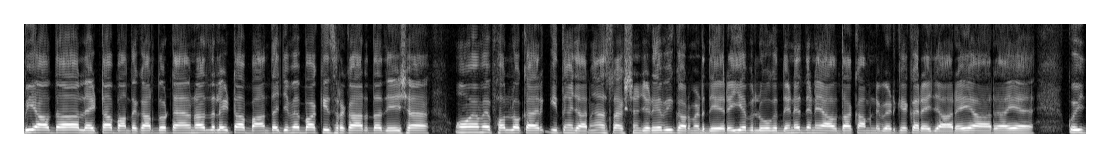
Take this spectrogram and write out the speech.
ਵੀ ਆਪਦਾ ਲਾਈਟਾਂ ਬੰਦ ਕਰ ਦਿਓ ਟਾਈਮ ਨਾਲ ਲਾਈਟਾਂ ਬੰਦ ਜਿਵੇਂ ਬਾਕੀ ਸਰਕਾਰ ਦਾ ਦੇਸ਼ ਹੈ ਉਵੇਂ ਉਵੇਂ ਫੋਲੋ ਕਰ, ਕੀਤੀਆਂ ਜਾ ਰਹੀਆਂ ਇੰਸਟਰਕਸ਼ਨ ਜਿਹੜੀਆਂ ਵੀ ਗਵਰਨਮੈਂਟ ਦੇ ਰਹੀ ਹੈ ਵੀ ਲੋਕ ਦਿਨੇ ਦਿਨੇ ਆਪਦਾ ਕੰਮ ਨਿਬੇੜ ਕੇ ਘਰੇ ਜਾ ਰਹੇ ਆ ਰਹੇ ਹੈ। ਕੋਈ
